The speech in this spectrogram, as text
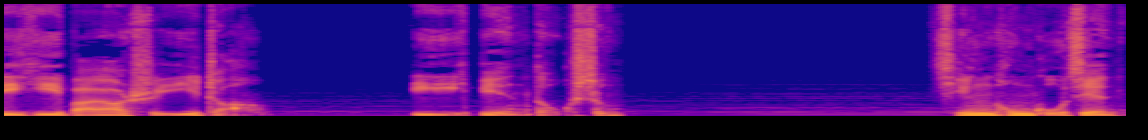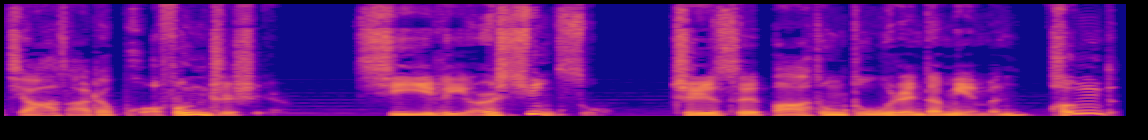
第一百二十一章，异变陡升。青铜古剑夹杂着破风之势，犀利而迅速，直刺八通毒人的面门。砰的，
